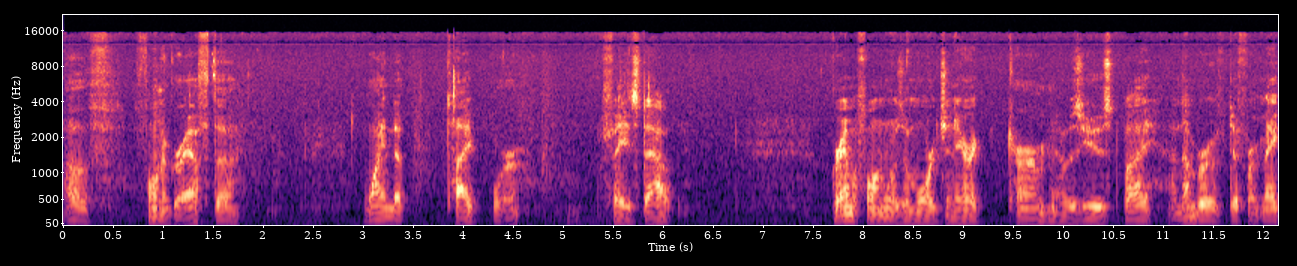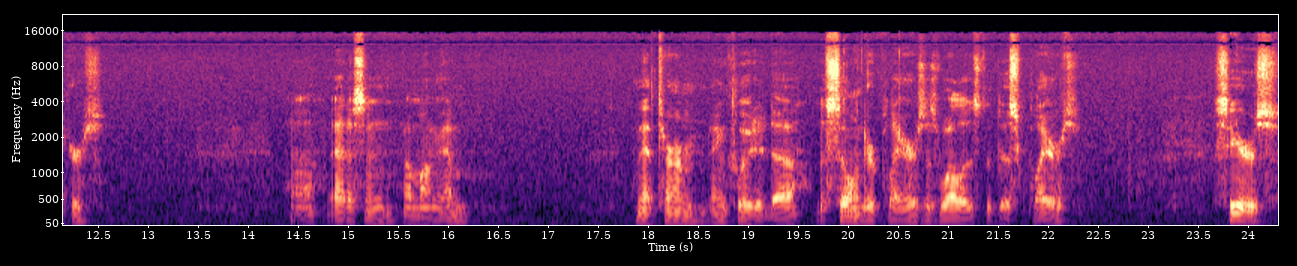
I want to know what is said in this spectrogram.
of phonograph, the wind-up type were phased out. Gramophone was a more generic term. It was used by a number of different makers, uh, Edison among them. And that term included uh, the cylinder players as well as the disc players. Sears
